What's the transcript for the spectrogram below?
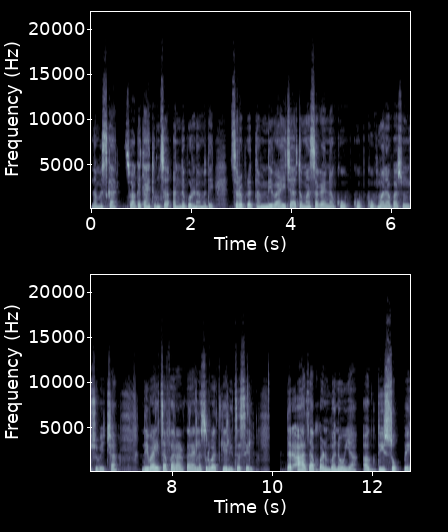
नमस्कार स्वागत आहे तुमचं अन्नपूर्णामध्ये. सर्वप्रथम दिवाळीच्या तुम्हा सगळ्यांना खूप खूप खूप मनापासून शुभेच्छा. दिवाळीचा फराळ करायला सुरुवात केलीच असेल तर आज आपण बनवूया अगदी सोपे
